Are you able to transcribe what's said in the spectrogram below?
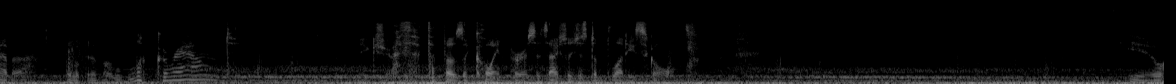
Have a little bit of a look around. Make sure. I thought that was a coin purse. It's actually just a bloody skull. Ew.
